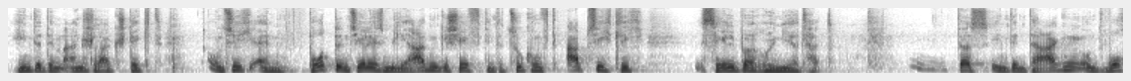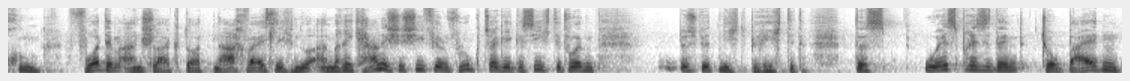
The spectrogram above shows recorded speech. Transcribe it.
hinter dem Anschlag steckt und sich ein potenzielles Milliardengeschäft in der Zukunft absichtlich selber ruiniert hat dass in den Tagen und Wochen vor dem Anschlag dort nachweislich nur amerikanische Schiffe und Flugzeuge gesichtet wurden, das wird nicht berichtet. Dass US-Präsident Joe Biden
